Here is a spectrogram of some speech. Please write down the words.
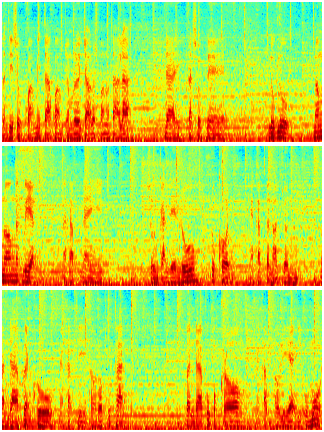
สันติสุขความเมตตาความจำเริญจากอัลลอฮฺสุบฮานะฮูวะตะอาลาได้ประสบแด่ลูกๆ น้องๆนักเรียนนะครับใน ศูนย์การเรียนรู้ทุกคนนะครับ ตลอดจนบรรดาเพื่อนครูนะครับ ที่เคารพทุกท่าน บรรดาผู้ปกครองนะครับเอาเลียอิลอุมูร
